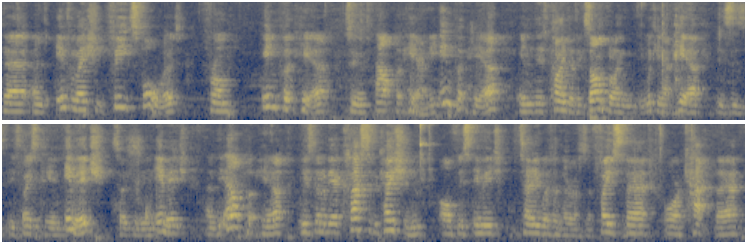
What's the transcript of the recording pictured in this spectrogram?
and information feeds forward from input here to output here. And the input here, in this kind of example I'm looking at here, is, is, is basically an image. So it could be an image and the output here is going to be a classification of this image to tell you whether there is a face there or a cat there.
